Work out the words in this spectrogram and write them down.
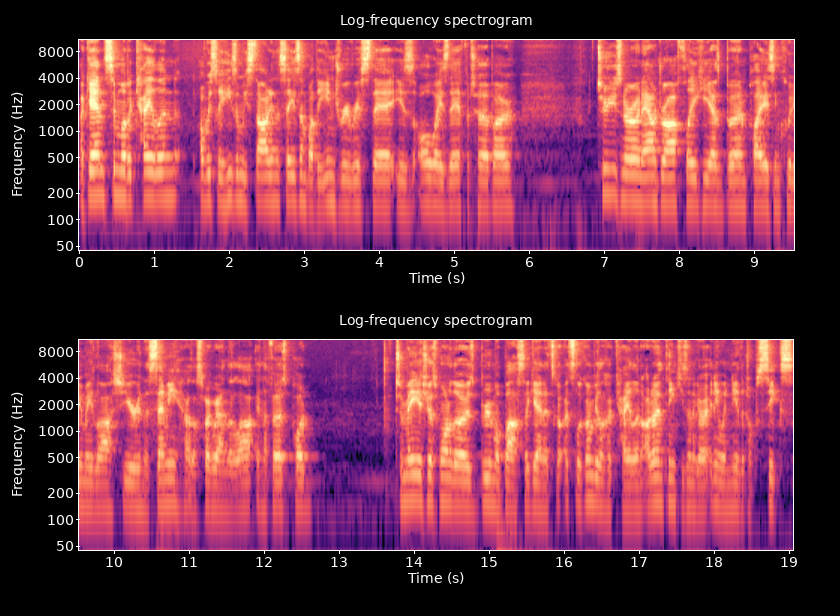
Again, similar to Kalyn, obviously he's going to be starting the season, but the injury risk there is always there for Turbo. Two years in a row in our draft league, he has burned players, including me last year in the semi, as I spoke about in the la- in the first pod to me, it's just one of those boom or bust. Again, it's got, it's going to be like a Kalyn. I don't think he's going to go anywhere near the top six.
